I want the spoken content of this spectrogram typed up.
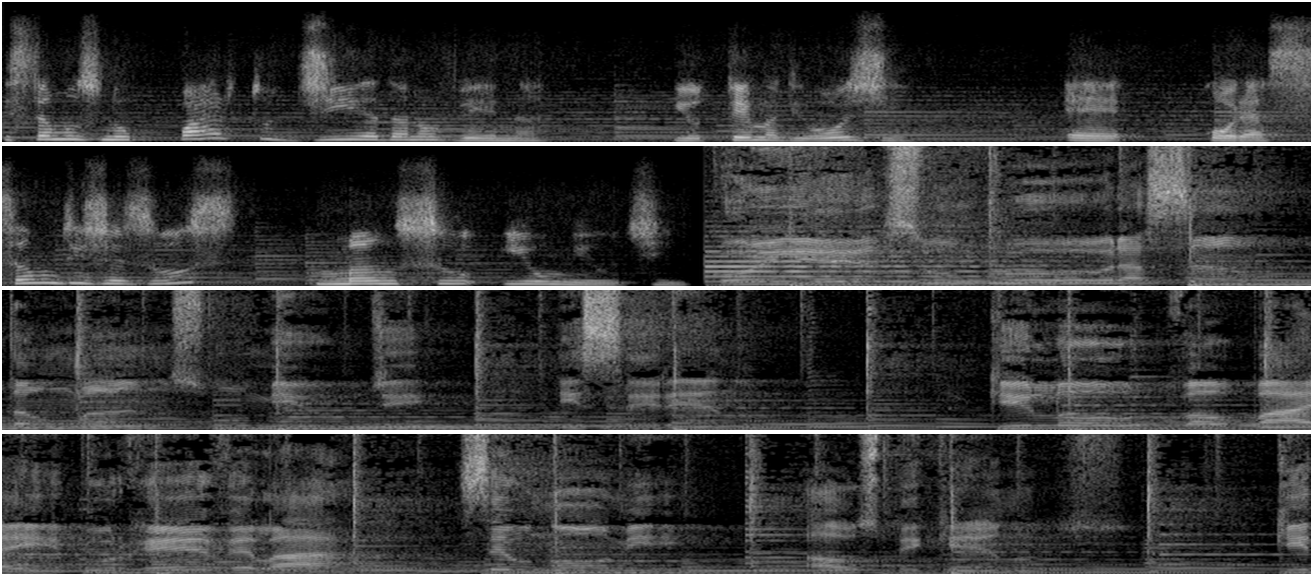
Estamos no quarto dia da novena e o tema de hoje é Coração de Jesus, manso e humilde. Conheço um coração tão manso seu nome aos pequenos, que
